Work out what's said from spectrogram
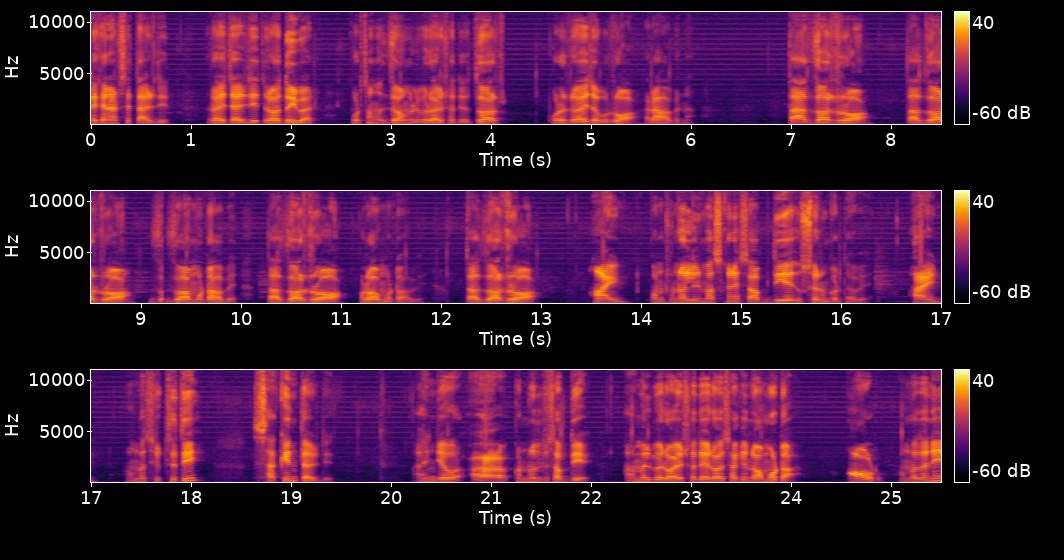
লেখানে আসছে তাজদিদ রয় তাজদিদ র দুইবার। প্রথম জ মিলবে রয়ের সাথে। জ্বর পরে রয়ে যাব র, রা হবে না। তা জ্বর র, তা জ্বর র, জ মোটা হবে। তা জ্বর র র মোটা হবে। তা জ্বর র, আইন। কণ্ঠনালীর মাঝখানে চাপ দিয়ে উচ্চারণ করতে হবে। আইন। আমরা শিখতেছি সাকিন তাজদিদ আইন যাব, আ, কণ্ঠনালীতে চাপ দিয়ে। আমেলবে রয়ের সাথে, রয় সাকিন, র মোটা। আওর, আমরা জানি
